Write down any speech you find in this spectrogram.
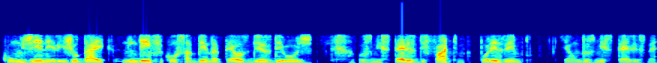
congênere judaica, ninguém ficou sabendo até os dias de hoje. Os mistérios de Fátima, por exemplo, que é um dos mistérios, né?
